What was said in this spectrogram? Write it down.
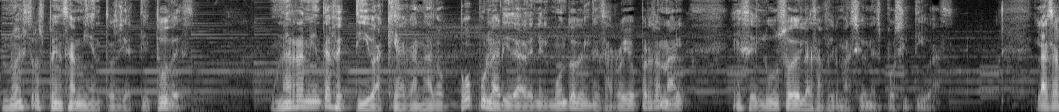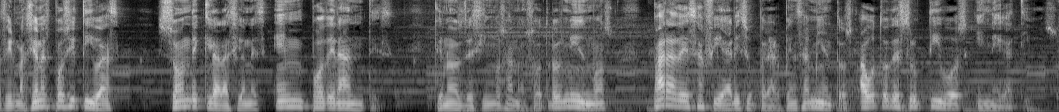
nuestros pensamientos y actitudes. Una herramienta efectiva que ha ganado popularidad en el mundo del desarrollo personal es el uso de las afirmaciones positivas. Las afirmaciones positivas son declaraciones empoderantes que nos decimos a nosotros mismos para desafiar y superar pensamientos autodestructivos y negativos.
